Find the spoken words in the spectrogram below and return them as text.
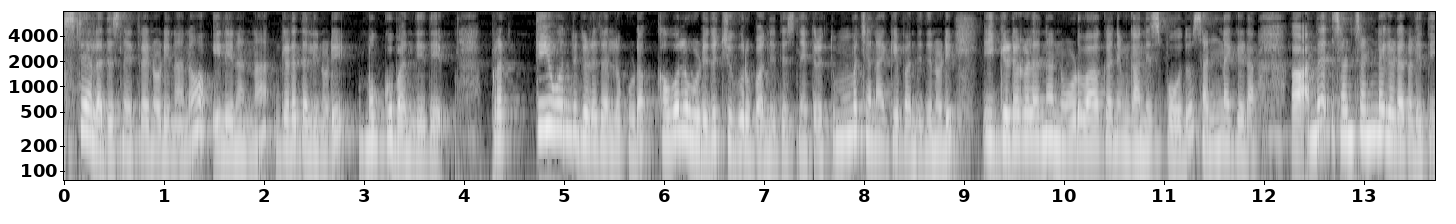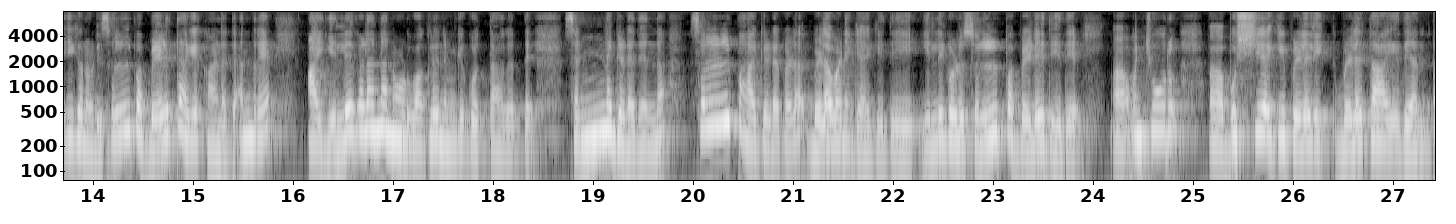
ಅಷ್ಟೇ ಅಲ್ಲದೆ ಸ್ನೇಹಿತರೆ, ನೋಡಿ ನಾನು ಇಲ್ಲಿ ನನ್ನ ಗಿಡದಲ್ಲಿ ನೋಡಿ ಮೊಗ್ಗು ಬಂದಿದೆ. ಪ್ರತಿಯೊಂದು ಗಿಡದಲ್ಲೂ ಕೂಡ ಕವಲು ಹೊಡೆದು ಚಿಗುರು ಬಂದಿದೆ ಸ್ನೇಹಿತರೆ, ತುಂಬ ಚೆನ್ನಾಗಿ ಬಂದಿದೆ. ನೋಡಿ, ಈ ಗಿಡಗಳನ್ನು ನೋಡುವಾಗ ನಿಮ್ಗೆ ಅನಿಸ್ಬೋದು, ಸಣ್ಣ ಗಿಡ ಅಂದರೆ ಸಣ್ಣ ಸಣ್ಣ ಗಿಡಗಳಿತ್ತು ಈಗ ನೋಡಿ, ಸ್ವಲ್ಪ ಬೆಳೆತಾಗೆ ಕಾಣುತ್ತೆ. ಅಂದರೆ ಆ ಎಲೆಗಳನ್ನು ನೋಡುವಾಗಲೇ ನಿಮಗೆ ಗೊತ್ತಾಗುತ್ತೆ. ಸಣ್ಣ ಗಿಡದಿಂದ ಸ್ವಲ್ಪ ಆ ಗಿಡಗಳ ಬೆಳವಣಿಗೆ ಆಗಿದೆ. ಎಲೆಗಳು ಸ್ವಲ್ಪ ಬೆಳೆದಿದೆ. ಒಂಚೂರು ಬುಷಿಯಾಗಿ ಬೆಳೆಲಿ, ಬೆಳೀತಾ ಇದೆ ಅಂತ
